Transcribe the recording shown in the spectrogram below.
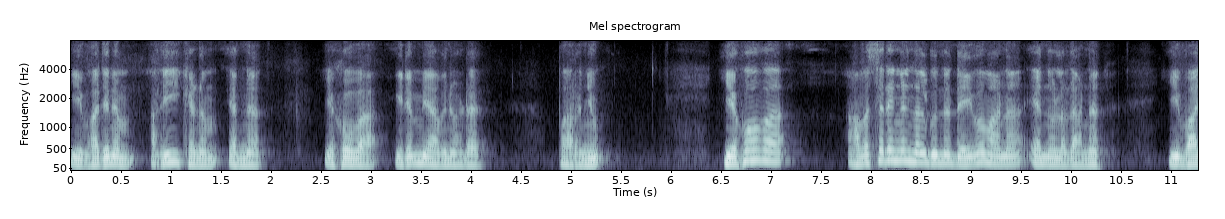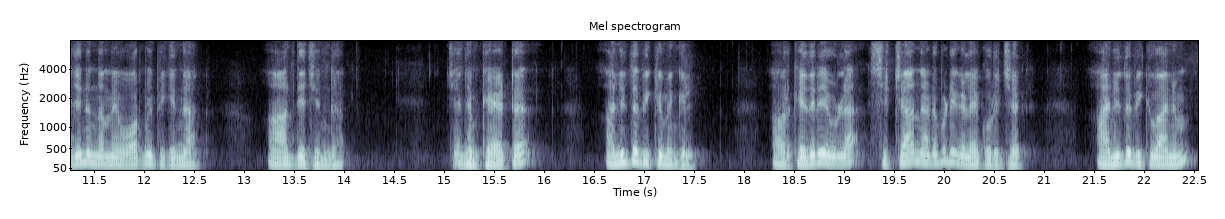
ഈ വചനം അറിയിക്കണം എന്ന് യഹോവ ഇരമ്യാവിനോട് പറഞ്ഞു. യഹോവ അവസരങ്ങൾ നൽകുന്ന ദൈവമാണ് എന്നുള്ളതാണ് ഈ വചനം നമ്മെ ഓർമ്മിപ്പിക്കുന്ന ആദ്യ ചിന്ത. ജനം കേട്ട് അനുദപിക്കുമെങ്കിൽ അവർക്കെതിരെയുള്ള ശിക്ഷാ നടപടികളെക്കുറിച്ച് അനുദപിക്കുവാനും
